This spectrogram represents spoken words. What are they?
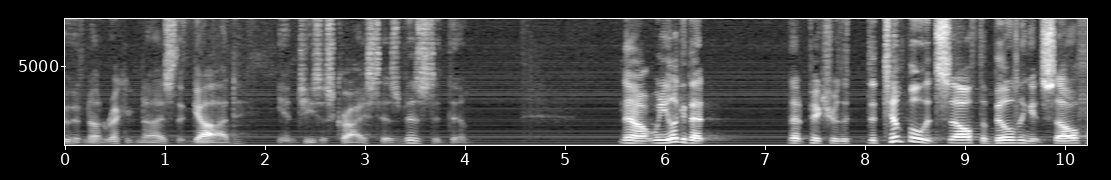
who have not recognized that God in Jesus Christ has visited them. Now, when you look at that, that picture, the, the temple itself, the building itself,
